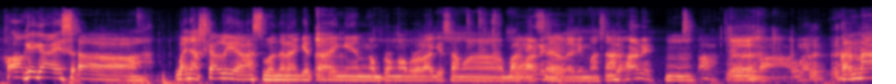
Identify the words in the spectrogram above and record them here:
Oke guys, eh, banyak sekali ya sebenarnya kita ingin ngobrol-ngobrol lagi sama Bang Excel dari Masa. udah nih Hmm. ah keren banget Karena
